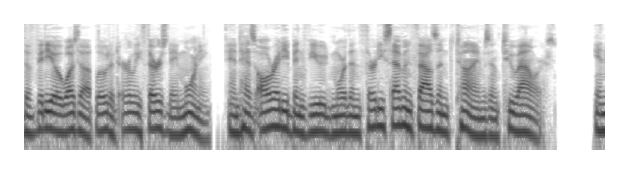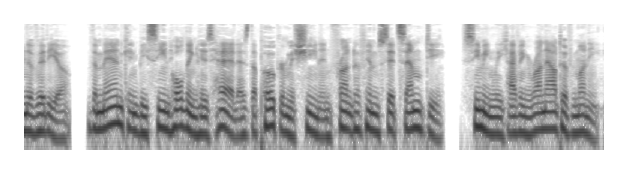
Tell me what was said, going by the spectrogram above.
The video was uploaded early Thursday morning, and has already been viewed more than 37,000 times in two hours. In the video, the man can be seen holding his head as the poker machine in front of him sits empty, seemingly having run out of money.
